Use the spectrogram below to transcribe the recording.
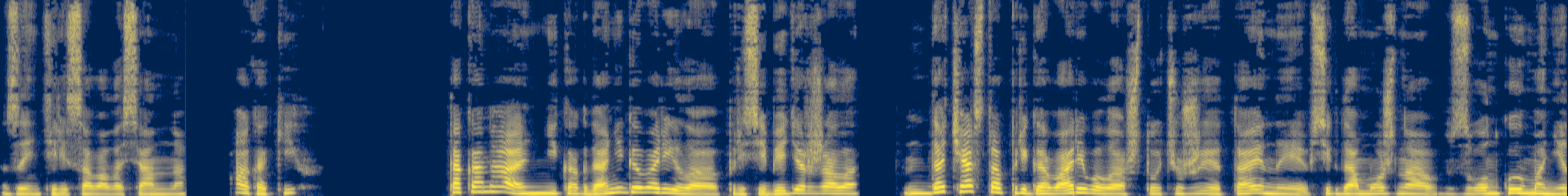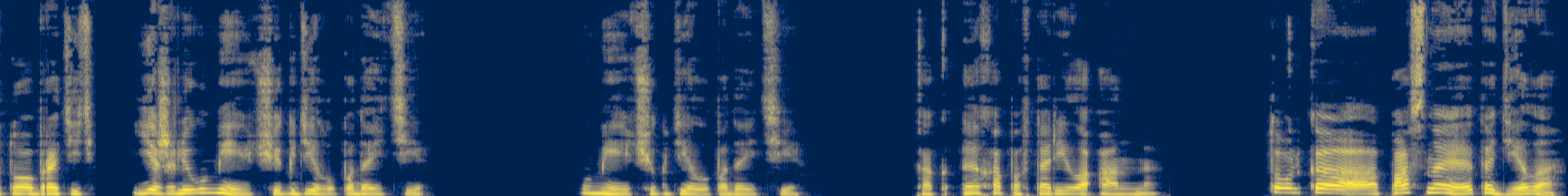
Заинтересовалась Анна. А каких? Так она никогда не говорила, при себе держала. Да часто приговаривала, что чужие тайны всегда можно в звонкую монету обратить, ежели умеючи к делу подойти. Умеючи к делу подойти. Как эхо повторила Анна. Только опасное это дело,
